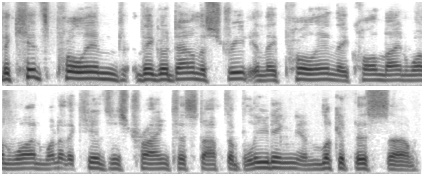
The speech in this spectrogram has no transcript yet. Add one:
the kids pull in, they go down the street and they pull in, they call 911. One of the kids is trying to stop the bleeding and look at this um,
